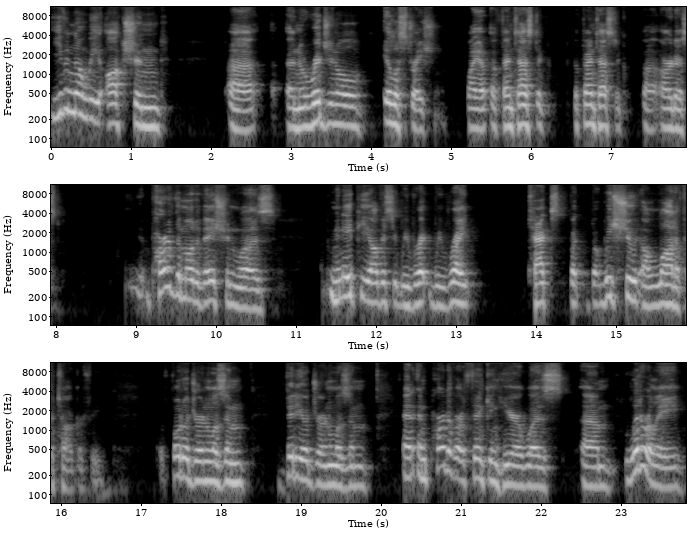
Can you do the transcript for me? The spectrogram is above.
even though we auctioned uh, an original illustration by a, a fantastic, a fantastic uh, artist. Part of the motivation was, I mean, AP obviously we write we write text, but but we shoot a lot of photography, photojournalism, video journalism, and, and part of our thinking here was um, literally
